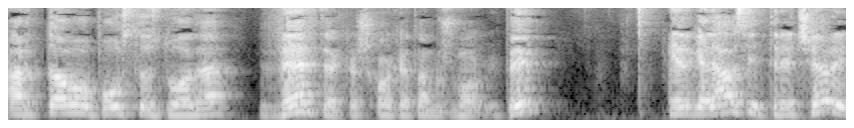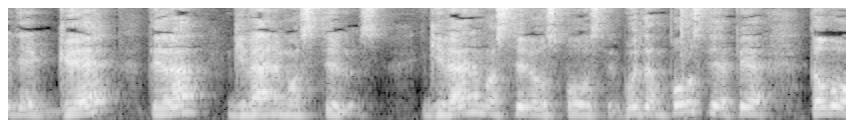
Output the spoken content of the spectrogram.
ar tavo paustas duoda vertę kažkokią tam žmogui. Taip. Ir galiausiai trečia raidė G, tai yra gyvenimo stilius gyvenimo stiliaus paustai. Būtent paustai apie tavo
